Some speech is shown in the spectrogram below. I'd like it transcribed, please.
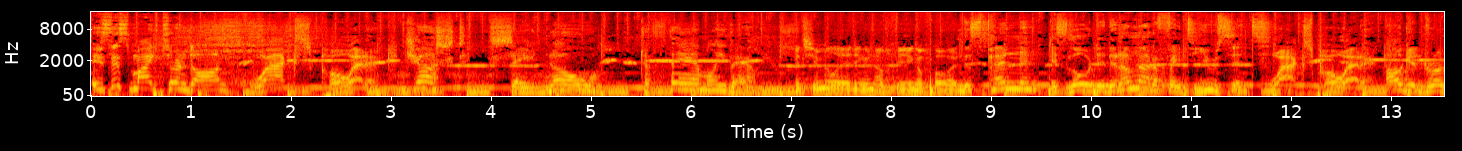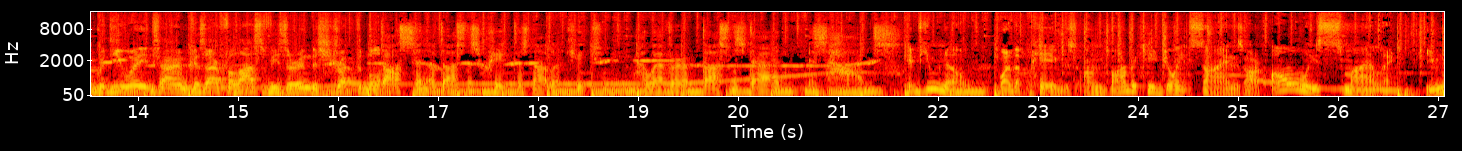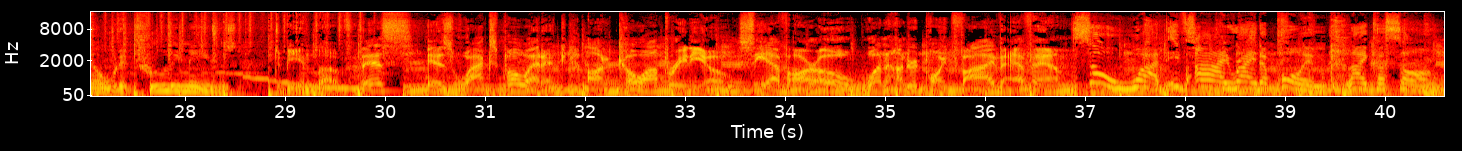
Is this mic turned on? Wax poetic. Just say no to family values. It's humiliating enough being a poet. This pen is loaded and I'm not afraid to use it. Wax poetic. I'll get drunk with you anytime because our philosophies are indestructible. Dawson of Dawson's Creek does not look cute to me. However, Dawson's dad is hot. If you know why the pigs on barbecue joint signs are always smiling, you know what it truly means to be in love. This is Wax Poetic on Co op Radio, CFRO 100.5 FM. So what if I write a poem like a song?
